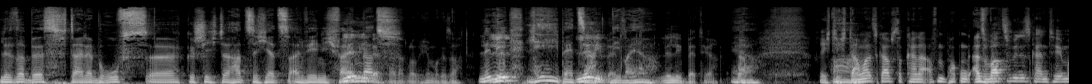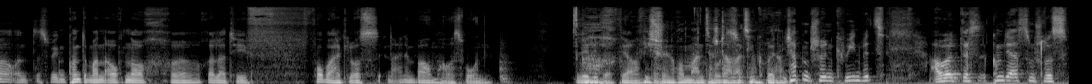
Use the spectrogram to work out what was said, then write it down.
Elizabeth, deine Berufsgeschichte hat sich jetzt ein wenig Lilibet hat verändert. er glaube ich immer gesagt. Lili, Lil- Lilibet, Lilibet, ja. Lilibet, ja. Ja. Ah. ja. Richtig. Damals gab es doch keine Affenpocken. Also war zumindest kein Thema und deswegen konnte man auch noch äh, relativ vorbehaltlos in einem Baumhaus wohnen. Lilibet, Ach, wie schön romantisch damals, ja. Ich habe einen schönen Queen-Witz, aber das kommt ja erst zum Schluss.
